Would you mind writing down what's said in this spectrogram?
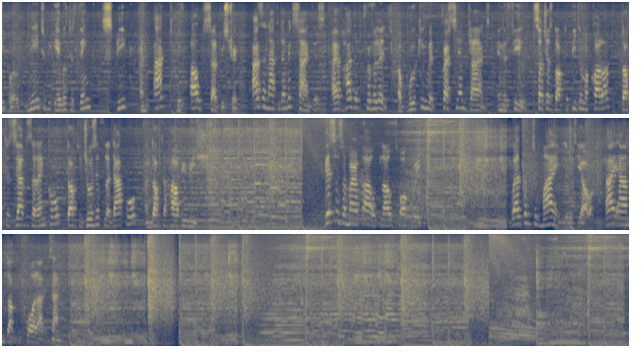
people need to be able to think, speak, and act without self restraint. As an academic scientist, I have had the privilege of working with prescient giants in the field, such as Dr. Peter McCullough, Dr. Zev Zelenko, Dr. Joseph Ladapo, and Dr. Harvey Risch. This is America Out Loud Talk Radio. Welcome to my Liberty Hour. I am Dr. Paul Alexander.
